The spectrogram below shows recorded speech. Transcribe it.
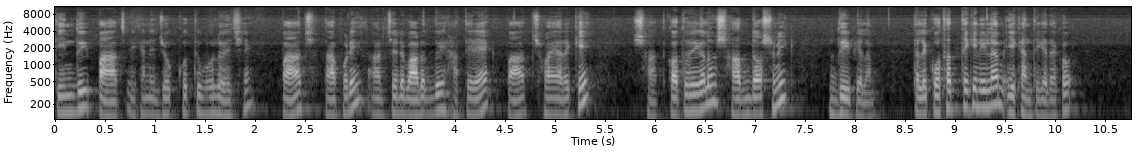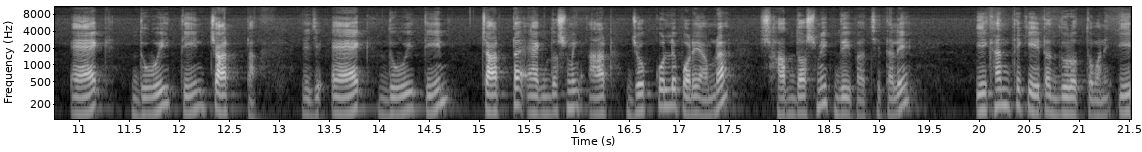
তিন, দুই, পাঁচ। এখানে যোগ করতে ভুল হয়েছে। পাঁচ, তারপরে আট চারে বারো দুই, হাতের এক, পাঁচ, ছয়, আর একে সাত। কত হয়ে গেল? সাত দশমিক দুই পেলাম। তাহলে কোথার থেকে নিলাম? এখান থেকে দেখো। এক, দুই, তিন, চারটা। এই যে এক, দুই, তিন, চারটা, এক দশমিক আট যোগ করলে পরে আমরা সাত দশমিক দুই পাচ্ছি। তাহলে এখান থেকে এটার দূরত্ব মানে এ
